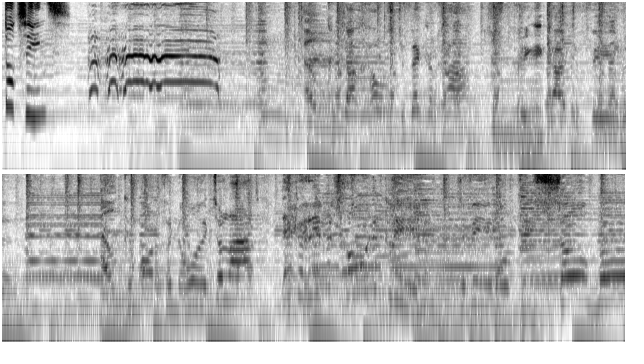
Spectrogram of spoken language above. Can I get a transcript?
Tot ziens! Elke dag als de wekker gaat, spring ik uit de veren. Elke morgen nooit te laat, lekker in mijn schone kleren. De wereld is zo mooi.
